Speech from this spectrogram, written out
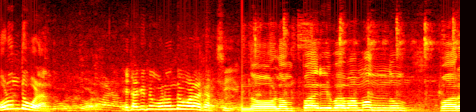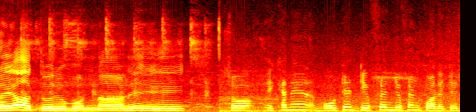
ഉറുന്ത് বড়া এটা কিন্তু ഉറുന്ത് বড়া খাচ্ছি നോളം പരിഭവമൊന്നും പറയാത്തൊരു മൊണ്ണാണ് সো এখানে বোটের ডিফারেন্ট ডিফারেন্ট কোয়ালিটির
